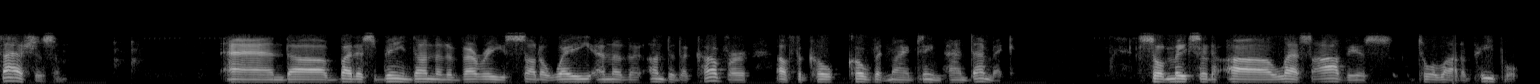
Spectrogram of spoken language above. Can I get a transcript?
fascism. And uh, but it's being done in a very subtle way and under the, under the cover of the COVID nineteen pandemic. So it makes it uh, less obvious to a lot of people.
